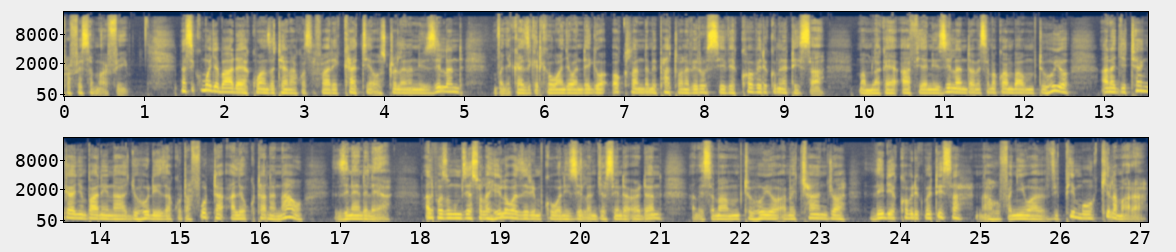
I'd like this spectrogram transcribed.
Profesa Murphy. Na siku moja baada ya kuanza tena kwa safari kati ya Australia na New Zealand, mfanyakazi katika uwanja wa ndege wa Auckland amepatwa na virusi vya COVID-19. Mamlaka ya afya ya New Zealand wamesema kwamba mtu huyo anajitenga nyumbani na juhudi za kutafuta aliokutana nao zinaendelea. Alipozungumzia suala hilo, waziri mkuu wa New Zealand Jacinda Ardern amesema mtu huyo amechanjwa dhidi ya COVID-19 na hufanyiwa vipimo kila mara.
